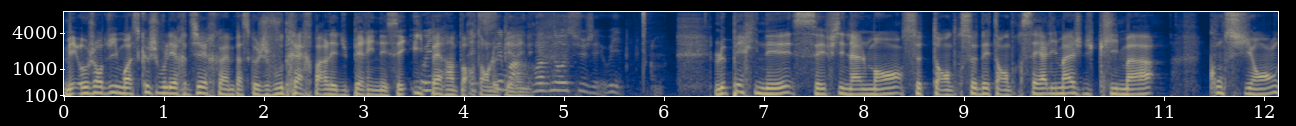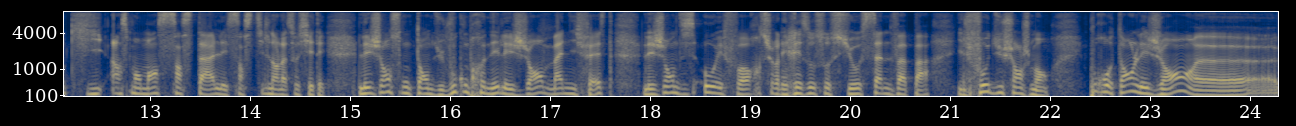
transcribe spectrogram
Mais aujourd'hui, moi ce que je voulais redire quand même, parce que je voudrais reparler du périnée, c'est hyper Oui, important le périnée. Revenons au sujet, oui. Le périnée, c'est finalement se tendre, se détendre. C'est à l'image du climat conscient qui, en ce moment, s'installe et s'instille dans la société. Les gens sont tendus. Vous comprenez, les gens manifestent. Les gens disent haut et fort sur les réseaux sociaux, ça ne va pas. Il faut du changement. Pour autant, les gens... euh,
